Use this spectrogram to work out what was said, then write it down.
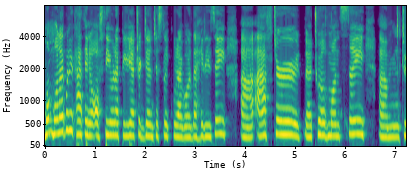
म मलाई पनि थाहा थिएन अस्ति एउटा पिरियाट्रिक डेन्टिस्टले कुरा गर्दाखेरि चाहिँ आफ्टर टुवेल्भ मन्थ्स चाहिँ टु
